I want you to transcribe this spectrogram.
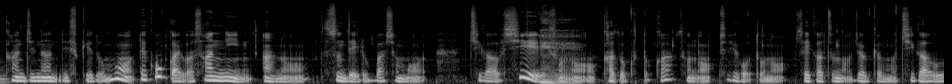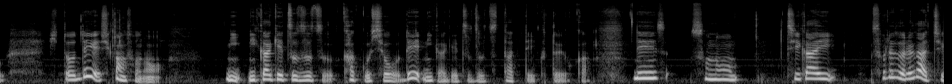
ん。感じなんですけどもで今回は3人あの住んでいる場所も違うし、ええ。その家族とかその仕事の生活の状況も違う人でしかもその 2, 2ヶ月ずつ各章で2ヶ月ずつ経っていくというか。でそその違いそれぞれが違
